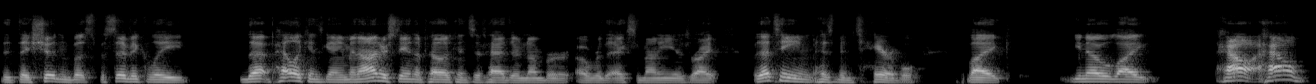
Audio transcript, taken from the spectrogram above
that they shouldn't, but specifically that Pelicans game. And I understand the Pelicans have had their number over the X amount of years, right? But that team has been terrible. Like, you know, like how how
